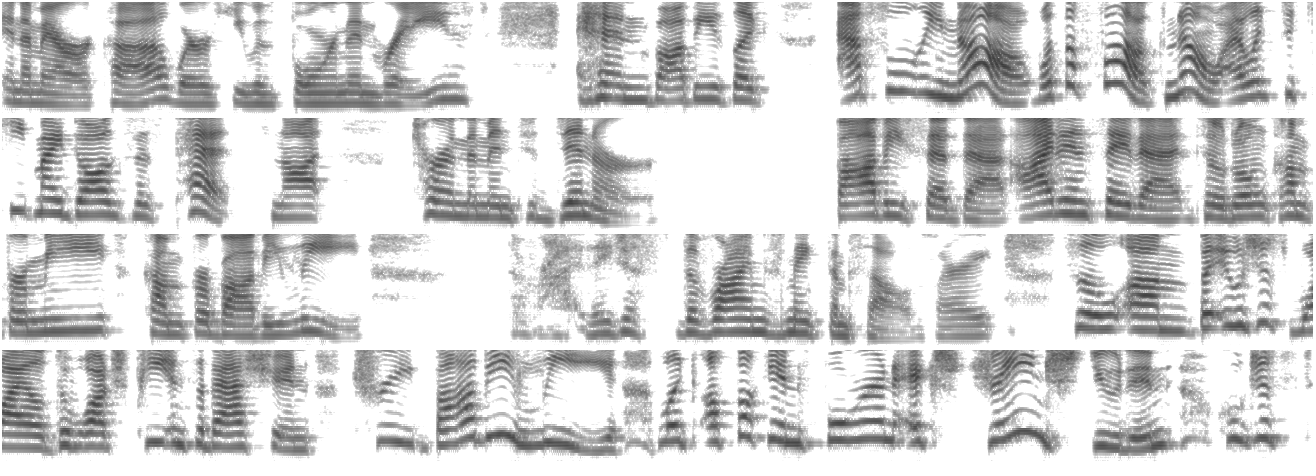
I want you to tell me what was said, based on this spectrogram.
in America, where he was born and raised. And Bobby's like, absolutely not. What the fuck? No, I like to keep my dogs as pets, not turn them into dinner. Bobby said that. I didn't say that. So don't come for me, come for Bobby Lee the they just the rhymes make themselves all right so um but it was just wild to watch pete and sebastian treat bobby lee like a fucking foreign exchange student who just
